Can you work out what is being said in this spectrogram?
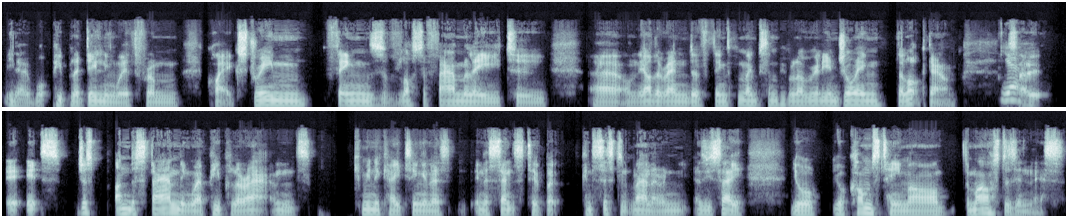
you know what people are dealing with from quite extreme things of loss of family to uh, on the other end of things maybe some people are really enjoying the lockdown yeah. so it, it's just understanding where people are at and communicating in a in a sensitive but consistent manner and as you say your your comms team are the masters in this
